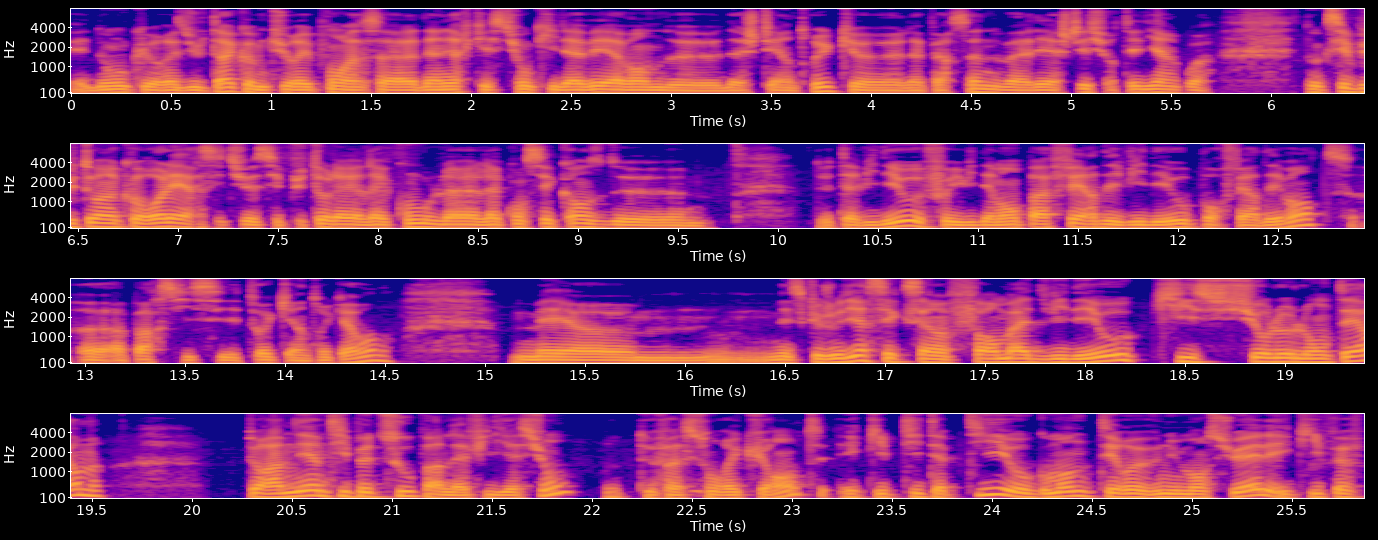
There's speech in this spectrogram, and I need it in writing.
Et donc, résultat, comme tu réponds à sa dernière question qu'il avait avant d'acheter un truc, euh, la personne va aller acheter sur tes liens, quoi. Donc, c'est plutôt un corollaire, si tu veux. C'est plutôt la, la, conséquence de, de ta vidéo. Il faut évidemment pas faire des vidéos pour faire des ventes, euh, à part si c'est toi qui as un truc à vendre. Mais, mais ce que je veux dire, c'est que c'est un format de vidéo qui, sur le long terme, te ramener un petit peu de sous par de l'affiliation de façon récurrente et qui petit à petit augmente tes revenus mensuels et qui peuvent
